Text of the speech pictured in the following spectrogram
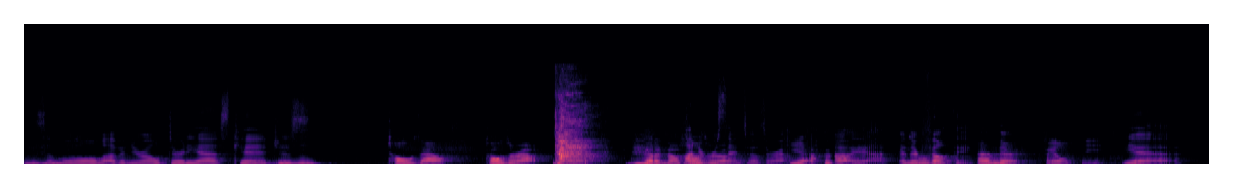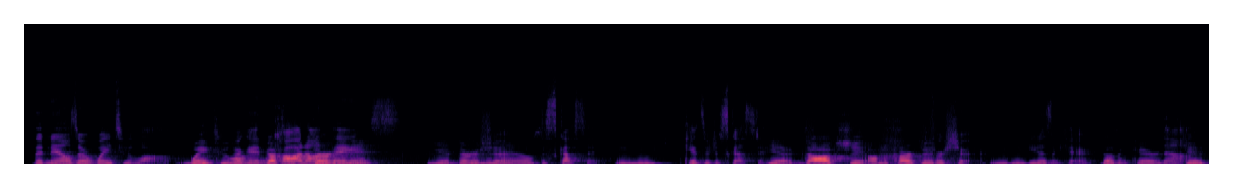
Mm-hmm. some little 11 year old dirty ass kid just Toes out. Toes are out. you gotta know toes are 100% out. toes are out? Yeah. Oh, yeah. And they're Toes. filthy. And they're filthy. Yeah. The nails are way too long. Way too long. They're getting Got caught some on things. Yeah, dirt For in the sure. nails. Disgusting. Mm-hmm. Kids are disgusting. Yeah, dog shit on the carpet. For sure. Mm-hmm. He doesn't care. Doesn't care. It's No. a kid.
